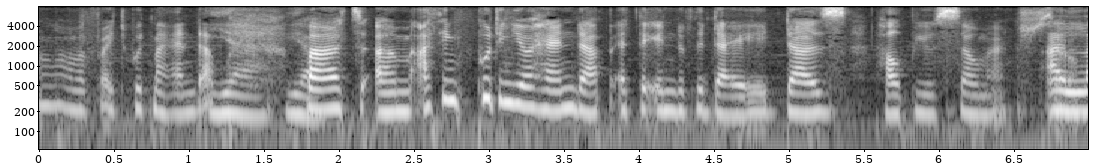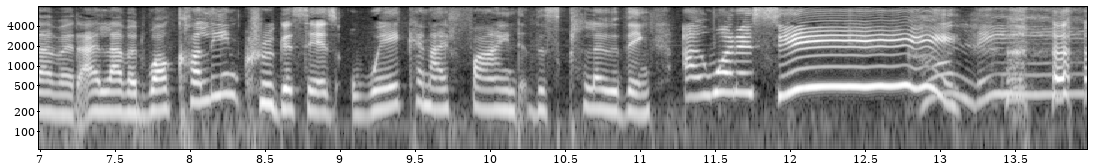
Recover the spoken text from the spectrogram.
oh, I'm afraid to put my hand up. Yeah, yeah. But um, I think putting your hand up at the end of the day does help you so much. I love it. I love it. While Colleen Kruger says, Where can I find this clothing? I want to see. Colleen.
